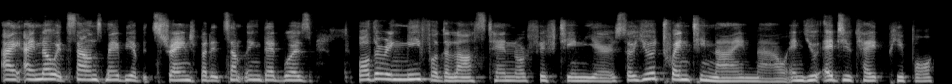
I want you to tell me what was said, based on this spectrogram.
I, I, know it sounds maybe a bit strange, but it's something that was bothering me for the last 10 or 15 years. So you're 29 now and you educate people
